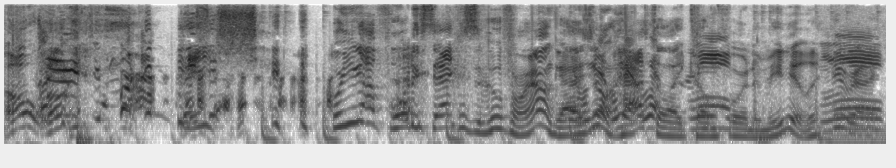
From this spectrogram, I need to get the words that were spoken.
Oh, Look at okay. you fucking piece of shit. Well, you got 40 seconds to goof around, guys. You Yeah, don't yeah, have to like come for it immediately. You're right.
